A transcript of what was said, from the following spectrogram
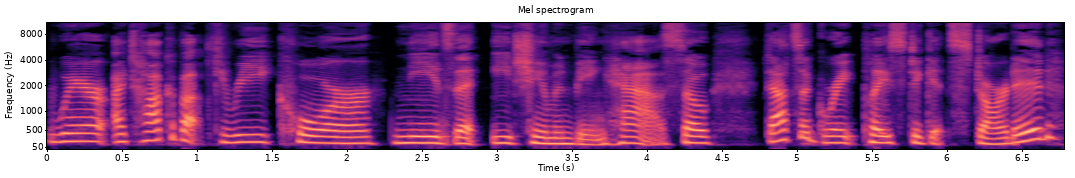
where I talk about three core needs that each human being has. So that's a great place to get started.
